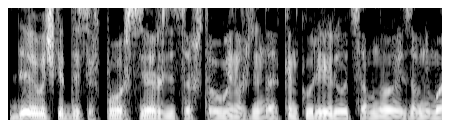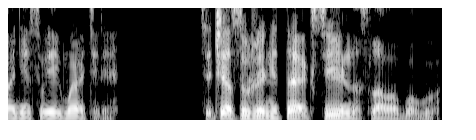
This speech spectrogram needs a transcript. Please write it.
Девочка до сих пор сердится, что вынуждена конкурировать со мной за внимание своей матери. Сейчас уже не так сильно, слава богу.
